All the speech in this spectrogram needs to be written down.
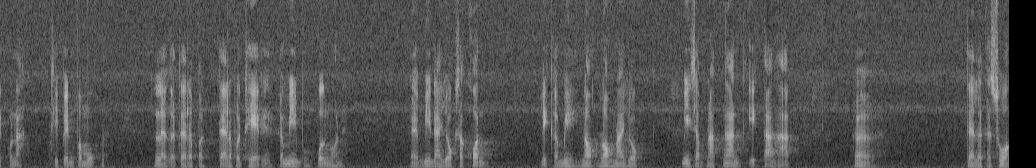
ศพวกนะที่เป็นประมุขนะแล้วก็แต่ละแต่ละประเทศก็มีเบื้องโน้นมีนายกสักคนหรือก็มีนอกรองนายก มีสำนักงานอีกต่างหาก แต่ละกระทรวง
